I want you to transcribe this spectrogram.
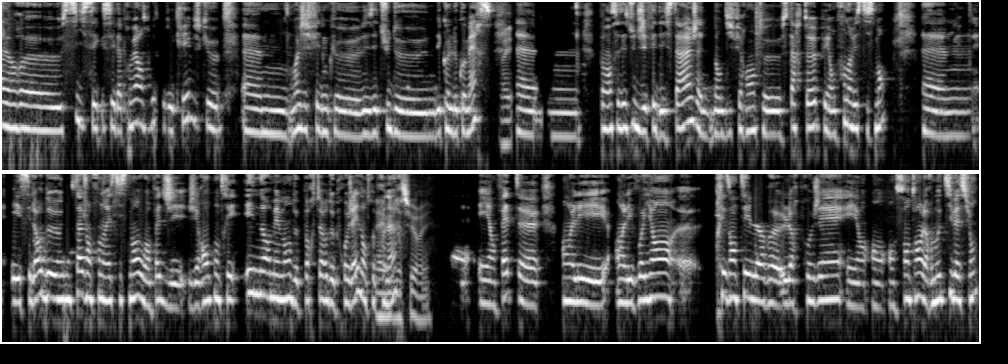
Alors euh, si, c'est la première entreprise que j'ai créée puisque euh, moi j'ai fait donc euh, des études d'école de commerce. pendant cette étude, j'ai fait des stages dans différentes startups et en fonds d'investissement. et c'est lors de mon stage en fonds d'investissement où en fait j'ai rencontré énormément de porteurs de projets, d'entrepreneurs. Eh bien sûr, oui. Et en fait, en les en les voyant présenter leur, euh, leur projet et en, en, en sentant leur motivation,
